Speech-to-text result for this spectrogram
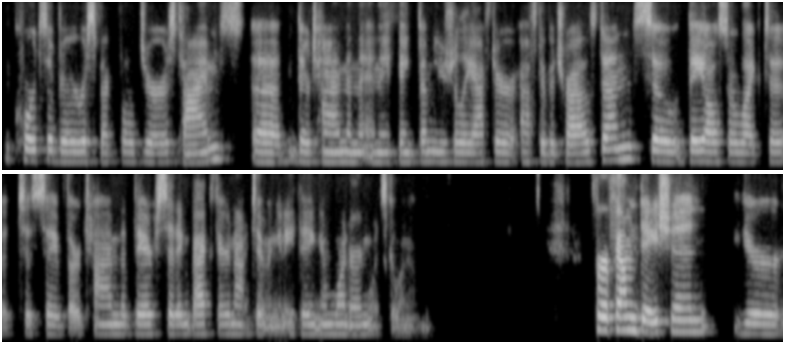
the courts are very respectful jurors' times, uh, their time and, and they thank them usually after, after the trial's done. So they also like to, to save their time that they're sitting back there not doing anything and wondering what's going on. For a foundation, your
